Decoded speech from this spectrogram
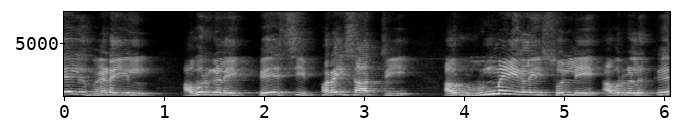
ஏழு மேடையில் அவர்களை பேசி பறைசாற்றி அவர்கள் உண்மைகளை சொல்லி அவர்களுக்கு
